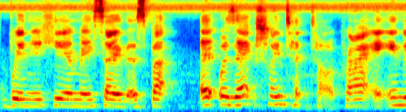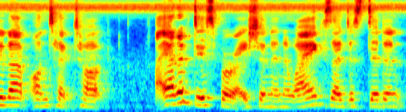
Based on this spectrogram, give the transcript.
when you hear me say this, but it was actually TikTok, right? It ended up on TikTok out of desperation in a way because I just didn't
